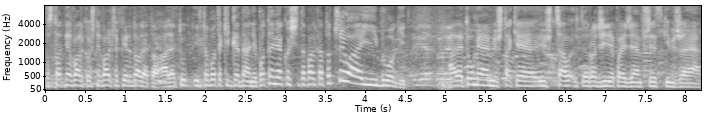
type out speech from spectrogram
Ostatnia walka, już nie walczę, pierdolę to, ale tu, i to było takie gadanie. Potem jakoś się ta walka toczyła i było git. Ale tu miałem już takie, już całej rodzinie powiedziałem wszystkim, że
